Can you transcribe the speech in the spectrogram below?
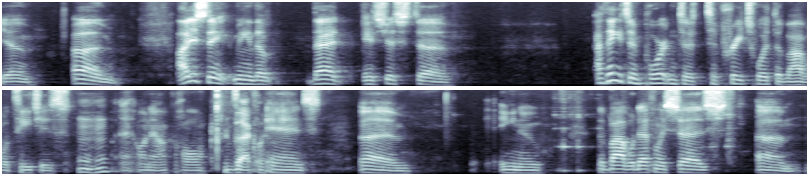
Yeah. Um, I just think, I mean, the, that it's just uh, I think it's important to to preach what the Bible teaches mm-hmm. on alcohol. Exactly. And um, you know, the Bible definitely says um,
